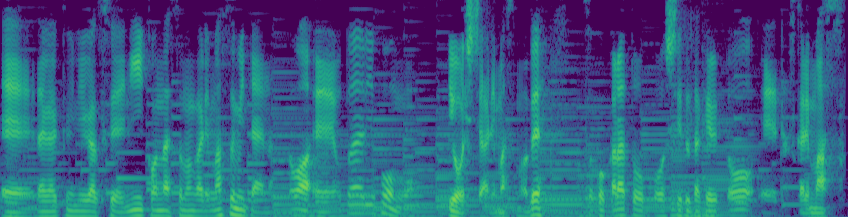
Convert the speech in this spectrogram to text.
えー、大学院留学生にこんな質問がありますみたいなのは、えー、お便りフォームを用意してありますので、そこから投稿していただけると、え助かります。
